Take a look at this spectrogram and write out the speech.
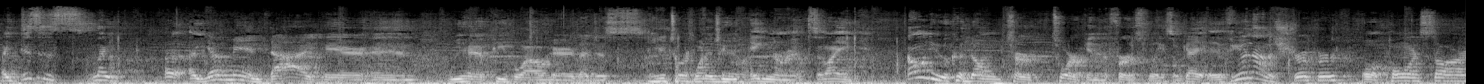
Like this is like a, a young man died here, and we have people out here that just want to be ignorant. Like I don't even condone twerking in the first place. Okay, if you're not a stripper or a porn star,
